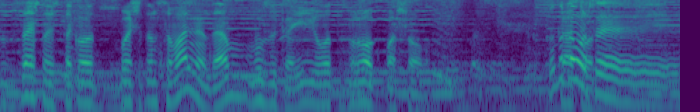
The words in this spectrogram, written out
представляешь, то есть такое вот больше танцевальная, да, музыка, и вот в рок пошел. Ну, потому вот? что э,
